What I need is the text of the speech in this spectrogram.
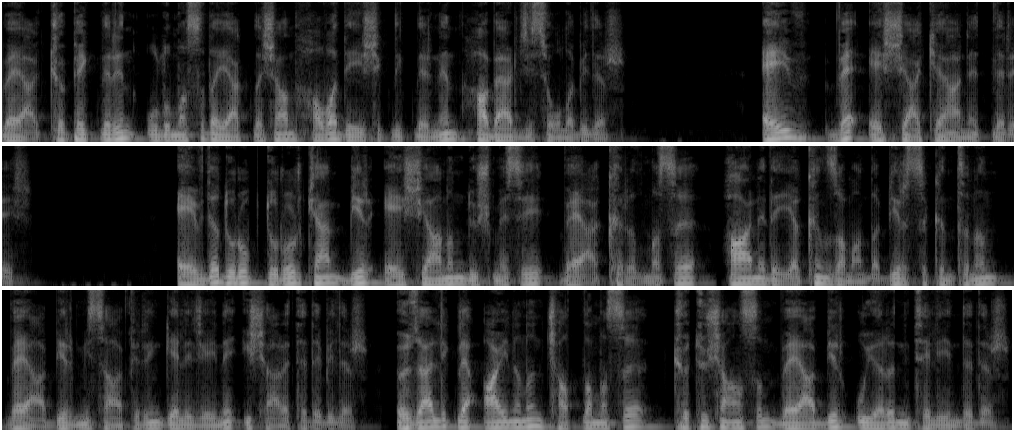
veya köpeklerin uluması da yaklaşan hava değişikliklerinin habercisi olabilir. Ev ve eşya kehanetleri Evde durup dururken bir eşyanın düşmesi veya kırılması, hanede yakın zamanda bir sıkıntının veya bir misafirin geleceğine işaret edebilir. Özellikle aynanın çatlaması kötü şansın veya bir uyarı niteliğindedir.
